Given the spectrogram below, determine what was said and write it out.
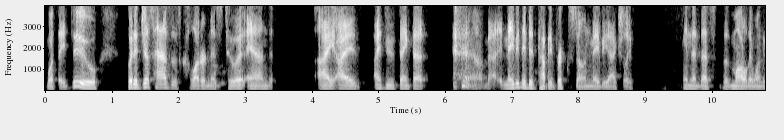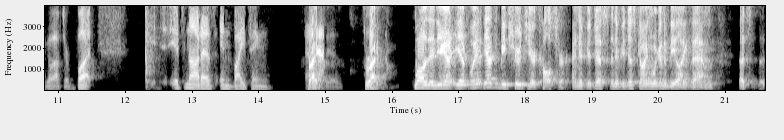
what they do, but it just has this mm-hmm. clutteredness to it. And I, I, I do think that maybe they did copy Brookstone maybe actually, and then that's the model they wanted to go after. But it's not as inviting as right. it is. Right. Well, you got you have to be true to your culture, and if you're just and if you're just going, we're going to be like them. That's the,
